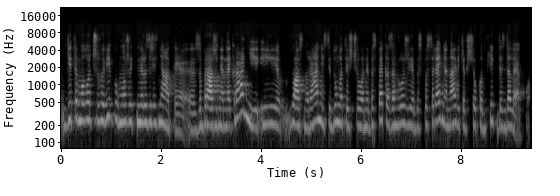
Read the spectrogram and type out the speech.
діти молодшого віку можуть не розрізняти е, зображення на екрані і власну реальність і думати, що небезпека загрожує безпосередньо, навіть якщо конфлікт десь далеко.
